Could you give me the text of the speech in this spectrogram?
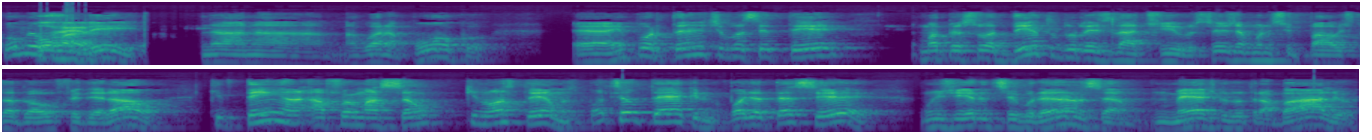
Como eu falei na, na, agora há pouco, é importante você ter uma pessoa dentro do legislativo, seja municipal, estadual ou federal, que tenha a formação que nós temos. Pode ser o técnico, pode até ser um engenheiro de segurança, um médico do trabalho,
